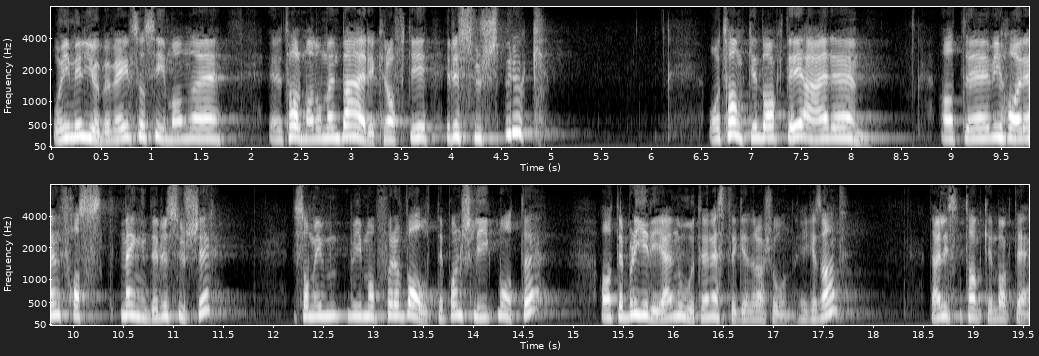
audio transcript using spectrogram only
Og I miljøbevegelsen sier man, eh, taler man om en bærekraftig ressursbruk. Og Tanken bak det er eh, at eh, vi har en fast mengde ressurser som vi, må forvalte på en slik måte at det blir igjen noe til neste generasjon. ikke sant? Det er liksom tanken bak det.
